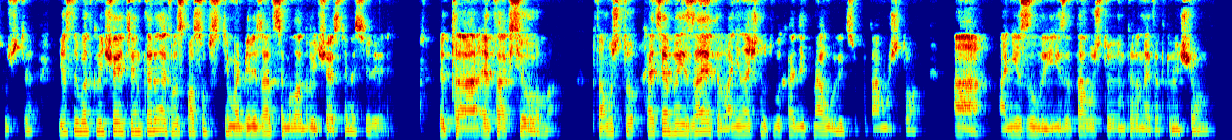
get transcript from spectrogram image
слушайте, если вы отключаете интернет, вы способствуете мобилизации молодой части населения. Это, это аксиома. Потому что хотя бы из-за этого они начнут выходить на улицу, потому что а, они злы из-за того, что интернет отключен.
